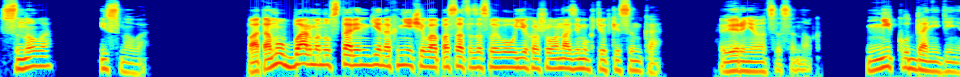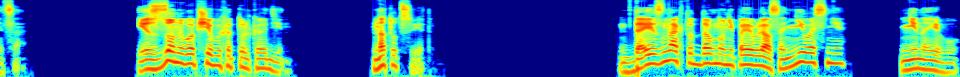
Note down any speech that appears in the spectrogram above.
Снова и снова. Потому бармену в Старингенах нечего опасаться за своего уехавшего на зиму к тетке сынка. Вернется, сынок. Никуда не денется. Из зоны вообще выход только один. На тот свет. Да и знак тот давно не появлялся ни во сне, ни наяву.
